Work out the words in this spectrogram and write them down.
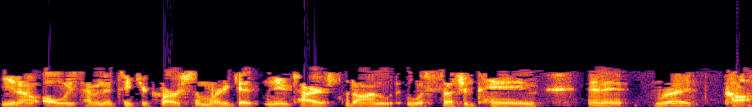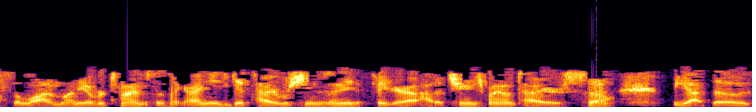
you know, always having to take your car somewhere to get new tires put on was such a pain, and it Right. cost a lot of money over time. So it's like I need to get tire machines. I need to figure out how to change my own tires. So we got those,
